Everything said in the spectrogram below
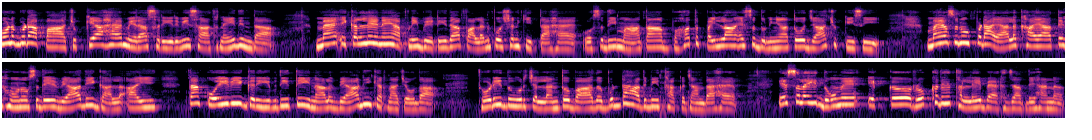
ਹੁਣ ਬੁਢਾਪਾ ਆ ਚੁੱਕਿਆ ਹੈ, ਮੇਰਾ ਸਰੀਰ ਵੀ ਸਾਥ ਨਹੀਂ ਦਿੰਦਾ। ਮੈਂ ਇਕੱਲੇ ਨੇ ਆਪਣੀ ਬੇਟੀ ਦਾ ਪਾਲਣ ਪੋਸ਼ਣ ਕੀਤਾ ਹੈ। ਉਸ ਦੀ ਮਾਂ ਤਾਂ ਬਹੁਤ ਪਹਿਲਾਂ ਇਸ ਦੁਨੀਆ ਤੋਂ ਜਾ ਚੁੱਕੀ ਸੀ। ਮੈਂ ਉਸ ਨੂੰ ਪੜ੍ਹਾਇਆ, ਲਿਖਾਇਆ ਤੇ ਹੁਣ ਉਸ ਦੇ ਵਿਆਹ ਦੀ ਗੱਲ ਆਈ ਤਾਂ ਕੋਈ ਵੀ ਗਰੀਬ ਦੀ ਧੀ ਨਾਲ ਵਿਆਹ ਨਹੀਂ ਕਰਨਾ ਚਾਹੁੰਦਾ। ਥੋੜੀ ਦੂਰ ਚੱਲਣ ਤੋਂ ਬਾਅਦ ਬੁੱਢਾ ਆਦਮੀ ਥੱਕ ਜਾਂਦਾ ਹੈ। ਇਸ ਲਈ ਦੋਵੇਂ ਇੱਕ ਰੁੱਖ ਦੇ ਥੱਲੇ ਬੈਠ ਜਾਂਦੇ ਹਨ।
